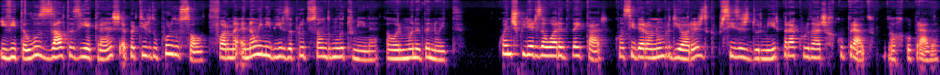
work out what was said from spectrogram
Evita luzes altas e ecrãs a partir do pôr do sol, de forma a não inibires a produção de melatonina, a hormona da noite. Quando escolheres a hora de deitar, considera o número de horas de que precisas de dormir para acordares recuperado ou recuperada.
